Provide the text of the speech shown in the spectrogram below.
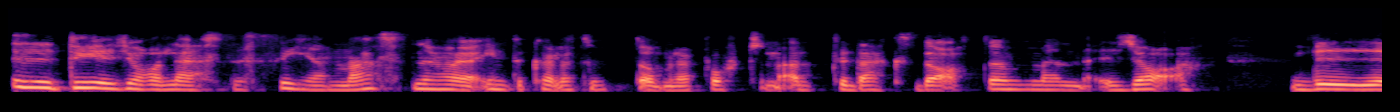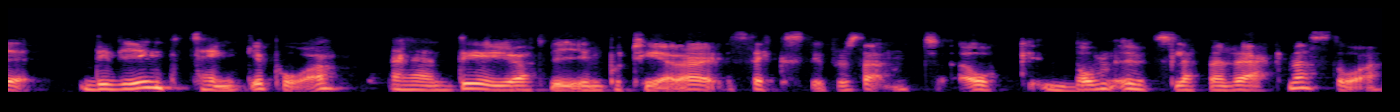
I det jag läste senast, nu har jag inte kollat upp de rapporterna till dags datum, men ja. Vi, det vi inte tänker på Eh, det är ju att vi importerar 60 procent och de utsläppen räknas då.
